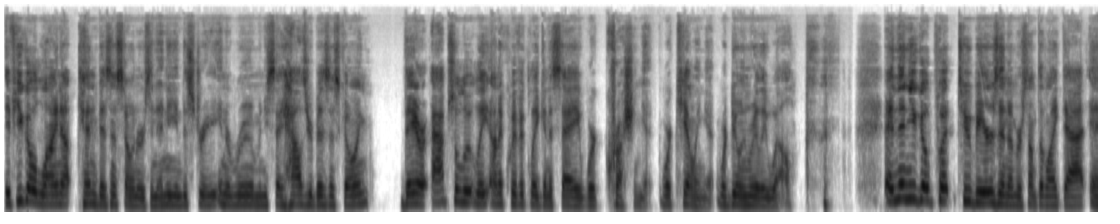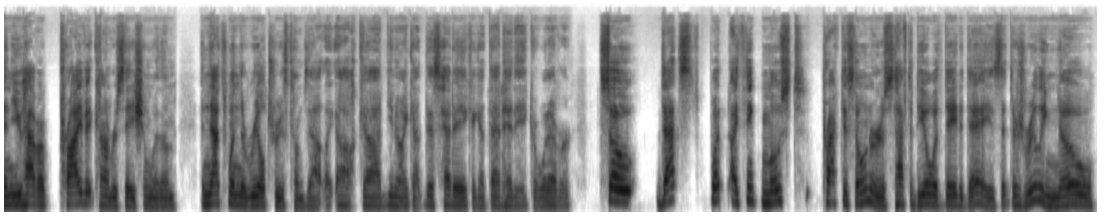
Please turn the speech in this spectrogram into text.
if you go line up 10 business owners in any industry in a room and you say, How's your business going? They are absolutely unequivocally going to say, We're crushing it. We're killing it. We're doing really well. and then you go put two beers in them or something like that, and you have a private conversation with them. And that's when the real truth comes out like, oh God, you know, I got this headache, I got that headache, or whatever. So that's what I think most practice owners have to deal with day to day is that there's really no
